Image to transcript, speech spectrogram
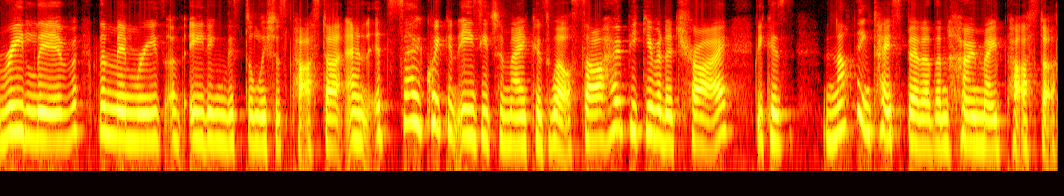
relive the memories of eating this delicious pasta and it's so quick and easy to make as well so I hope you give it a try because nothing tastes better than homemade pasta.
